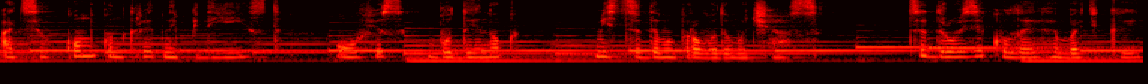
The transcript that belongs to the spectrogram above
а цілком конкретний під'їзд, офіс, будинок, місце, де ми проводимо час. Це друзі, колеги, батьки,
